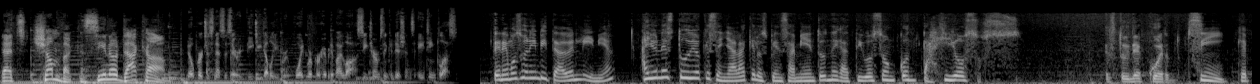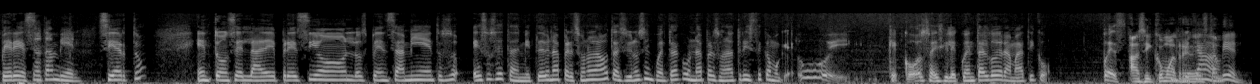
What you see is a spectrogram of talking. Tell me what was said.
That's chumbacasino.com. No purchase necessary. BGW. Void were prohibited by law. See terms and conditions. 18 plus. Tenemos un invitado en línea. Hay un estudio que señala que los pensamientos negativos son contagiosos. Estoy de acuerdo. Sí, qué pereza. Yo también. ¿Cierto? Entonces la depresión, los pensamientos, eso, eso se transmite de una persona a la otra. Si uno se encuentra con una persona triste, como que, uy, qué cosa. Y si le cuenta algo dramático, pues... Así como al revés complicado. también.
